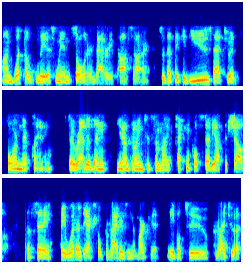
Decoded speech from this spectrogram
on what the latest wind, solar, and battery costs are so that they could use that to inform their planning. So rather than, you know, going to some like technical study off the shelf, of say, hey, what are the actual providers in the market able to provide to us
